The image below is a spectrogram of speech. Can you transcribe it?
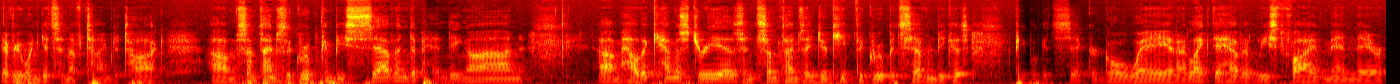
Everyone gets enough time to talk. Um, sometimes the group can be seven, depending on um, how the chemistry is. And sometimes I do keep the group at seven because people get sick or go away, and I like to have at least five men there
